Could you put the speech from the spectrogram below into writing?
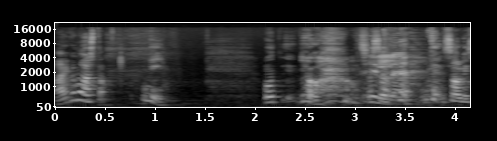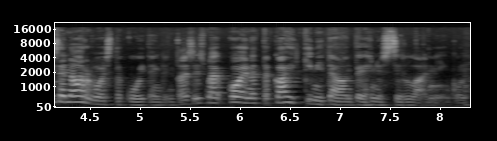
Aikamoista. Niin. Mut joo, se, se, oli sen arvoista kuitenkin. Tai siis mä koen, että kaikki mitä on tehnyt sillä niin kuin,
